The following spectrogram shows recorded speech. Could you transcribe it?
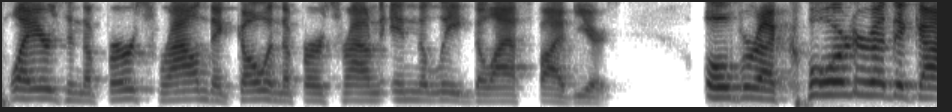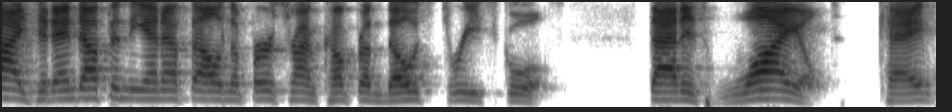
players in the first round that go in the first round in the league the last five years. Over a quarter of the guys that end up in the NFL in the first round come from those three schools. That is wild. Okay.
